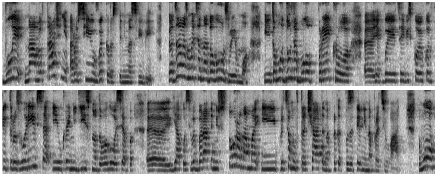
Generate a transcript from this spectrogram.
були нами втрачені, а Росією використані на свій бік. І от зараз ми це надолужуємо. І тому дуже було прикро, е, якби цей військовий конфлікт розгорівся, і Україні дійсно довелося б якось вибирати між сторонами і при цьому втрачати, наприклад, позитивні напрацювання. Тому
